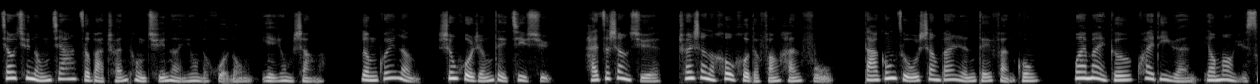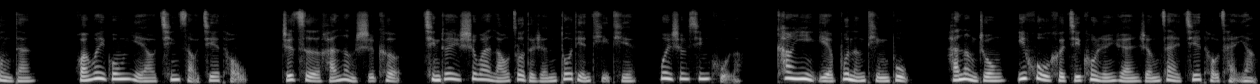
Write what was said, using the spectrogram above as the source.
郊区农家则把传统取暖用的火龙也用上了。冷归冷，生活仍得继续。孩子上学，穿上了厚厚的防寒服；打工族、上班人得返工。外卖哥、快递员要冒雨送单，环卫工也要清扫街头。值此寒冷时刻，请对室外劳作的人多点体贴，问声辛苦了。抗疫也不能停步，寒冷中，医护和疾控人员仍在街头采样，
